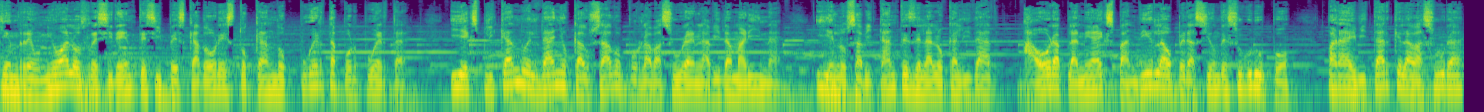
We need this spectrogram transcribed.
quien reunió a los residentes y pescadores tocando puerta por puerta y explicando el daño causado por la basura en la vida marina y en los habitantes de la localidad, ahora planea expandir la operación de su grupo para evitar que la basura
